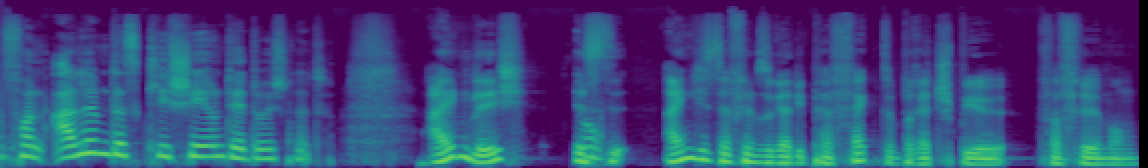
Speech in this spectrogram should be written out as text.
von allem das Klischee und der Durchschnitt. Eigentlich ist, Oh. eigentlich ist der Film sogar die perfekte Brettspielverfilmung.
